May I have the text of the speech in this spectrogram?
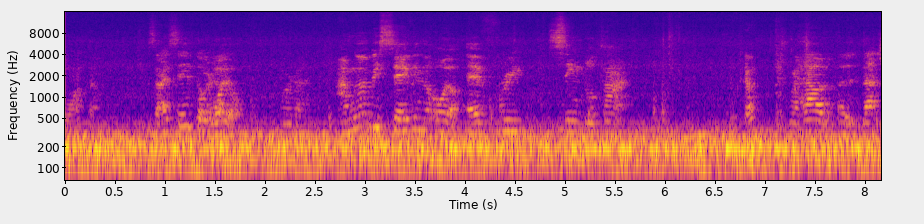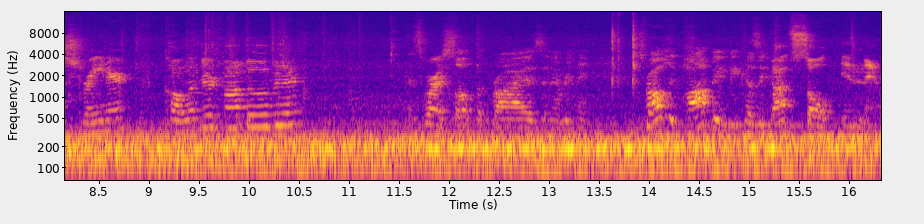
you want them. Because I saved the oil. Done. I'm going to be saving the oil every single time. Okay. I have uh, that strainer colander combo over there. That's where I salt the fries and everything. It's probably popping because it got salt in there.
